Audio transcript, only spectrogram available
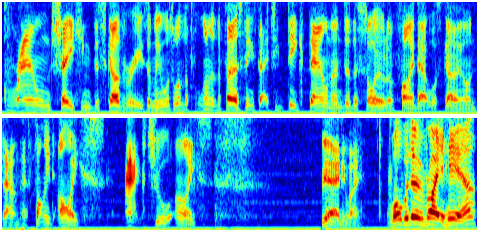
ground-shaking discoveries. I mean, was one of the one of the first things to actually dig down under the soil and find out what's going on down there. Find ice actual ice. Yeah, anyway, what we're doing right here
